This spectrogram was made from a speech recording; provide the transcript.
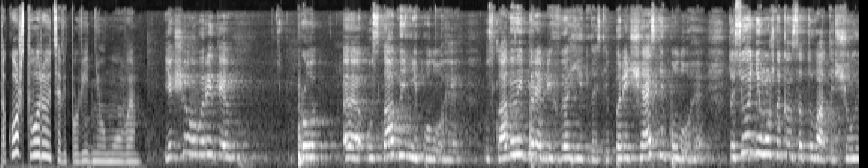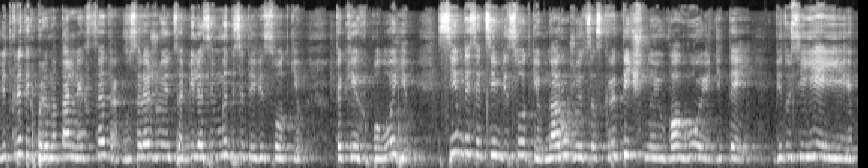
Також створюються відповідні умови. Якщо говорити про е, ускладнені пологи, ускладнений перебіг вагітності, передчасні пологи, то сьогодні можна констатувати, що у відкритих перинатальних центрах зосереджується біля 70% таких пологів, 77% народжуються з критичною вагою дітей від усієї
